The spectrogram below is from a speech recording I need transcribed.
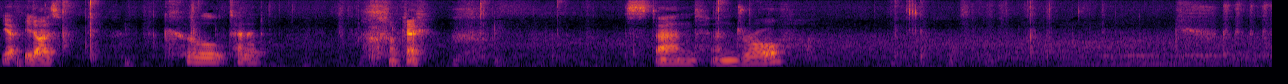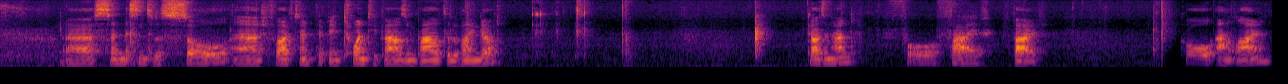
Yep, he dies. Cool tenant. Okay. Stand and draw. Uh, send this into the soul, add 5, 10, 15, 20,000 power to the Vanguard. Cards in hand? 4, 5. 5. Call Antlion.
